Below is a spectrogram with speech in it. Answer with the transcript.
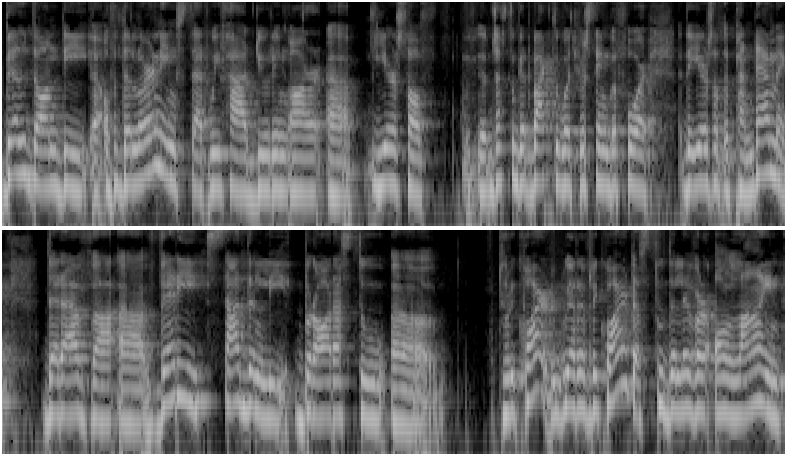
build on the uh, of the learnings that we've had during our uh, years of just to get back to what you were saying before, the years of the pandemic that have uh, very suddenly brought us to to require have required us to deliver online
